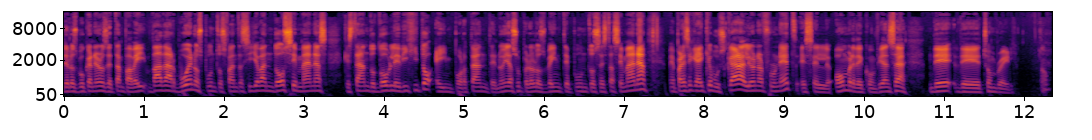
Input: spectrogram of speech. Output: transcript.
de los Bucaneros de Tampa Bay. Va a dar buenos puntos fantasy. Llevan dos semanas que está dando doble dígito e importante, ¿no? Ya superó los 20 puntos esta semana. Me parece que hay que buscar a Leonard Fournette. Es el hombre de confianza de, de Tom Brady. ¿no?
